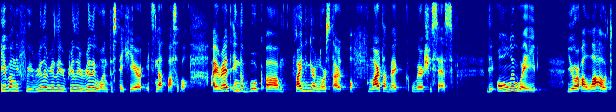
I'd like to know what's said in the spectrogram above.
Even if we really, really, really, really want to stay here, it's not possible. I read in the book um, Finding Your North Star of Martha Beck where she says, the only way you're allowed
